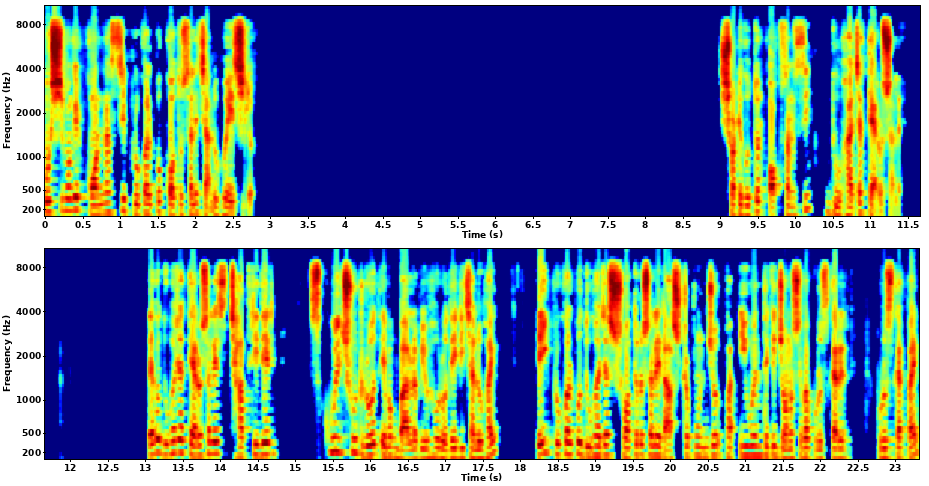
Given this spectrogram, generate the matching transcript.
পশ্চিমবঙ্গের কন্যাশ্রী প্রকল্প কত সালে চালু হয়েছিল? সঠিক উত্তর অপশন সি দু হাজার তেরো সালে। দেখো দু হাজার তেরো সালে ছাত্রীদের স্কুল ছুট রোধ এবং বাল্যবিবাহ রোধে এটি চালু হয় এই প্রকল্প দু হাজার সতেরো সালে রাষ্ট্রপুঞ্জ বা ইউএন থেকে জনসেবা পুরস্কারের পুরস্কার পায়।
